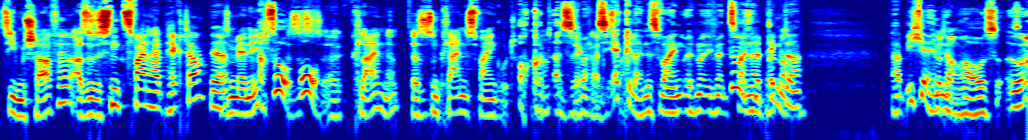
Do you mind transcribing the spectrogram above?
Sieben Schafe, also das sind zweieinhalb Hektar, ja. also mehr nicht. Ach so, das oh. ist äh, klein, ne? Das ist ein kleines Weingut. Oh Gott, also sehr, ein sehr kleines Weingut. Ich meine, zweieinhalb ja, genau. Hektar habe ich ja hinterm genau. Haus. Also.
